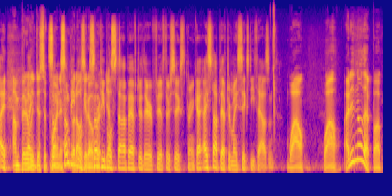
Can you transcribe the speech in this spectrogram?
I, I'm bitterly like, disappointed, Some, some but people, I'll get over some it, people yeah. stop after their fifth or sixth drink. I, I stopped after my sixty thousandth. Wow. Wow. I didn't know that, Bob.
